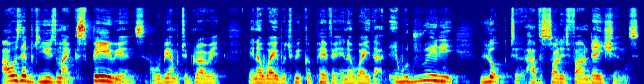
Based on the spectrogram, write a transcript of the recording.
I was able to use my experience and we'll be able to grow it in a way which we could pivot in a way that it would really look to have solid foundations.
